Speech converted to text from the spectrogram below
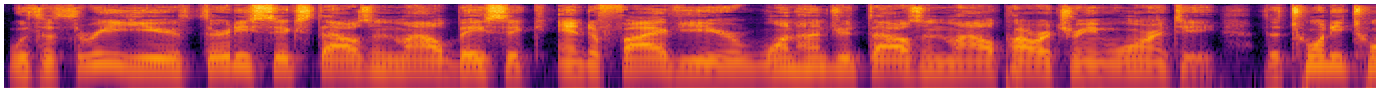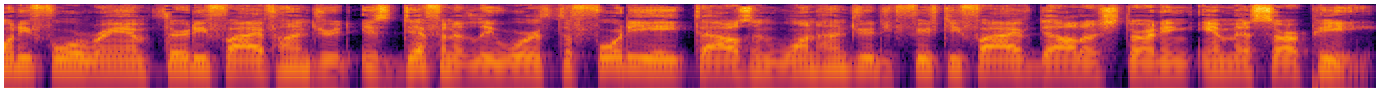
With a three-year, 36,000-mile basic and a five-year, 100,000-mile powertrain warranty, the 2024 Ram 3500 is definitely worth the $48,155 starting MSRP.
